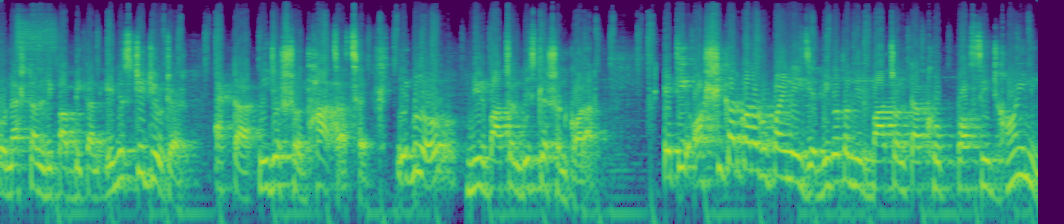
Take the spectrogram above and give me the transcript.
ও ন্যাশনাল রিপাবলিকান ইনস্টিটিউটের একটা নিজস্ব ধাঁচ আছে। এগুলো নির্বাচন বিশ্লেষণ করার। এটি অস্বীকার করার উপায় নেই যে বিগত নির্বাচনটা খুব প্রসিড হয়নি।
